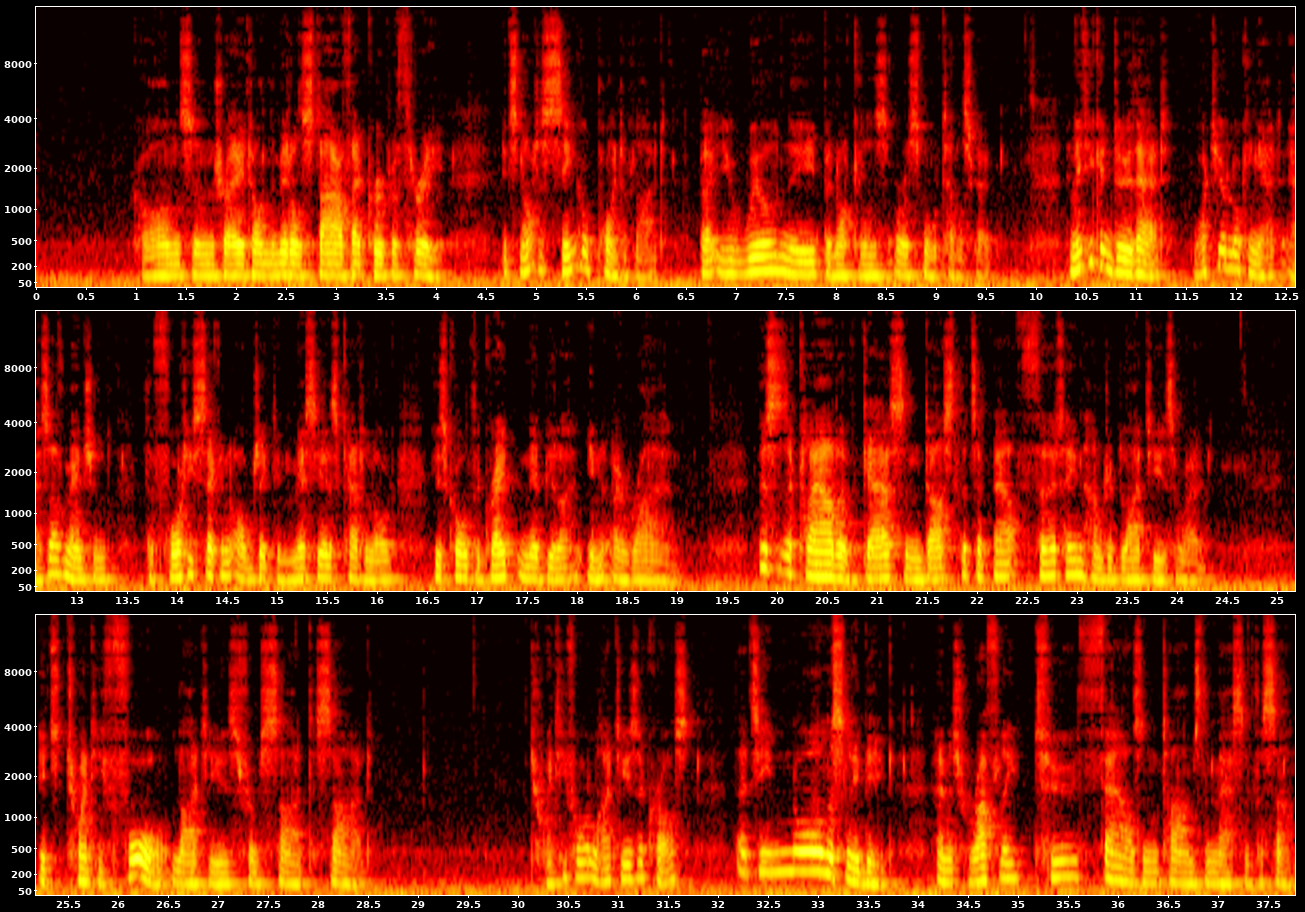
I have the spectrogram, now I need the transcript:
Concentrate on the middle star of that group of three. It's not a single point of light, but you will need binoculars or a small telescope. And if you can do that, what you're looking at, as I've mentioned, the 42nd object in Messier's catalogue is called the Great Nebula in Orion. This is a cloud of gas and dust that's about 1300 light years away. It's 24 light years from side to side. 24 light years across? That's enormously big and it's roughly 2,000 times the mass of the Sun.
